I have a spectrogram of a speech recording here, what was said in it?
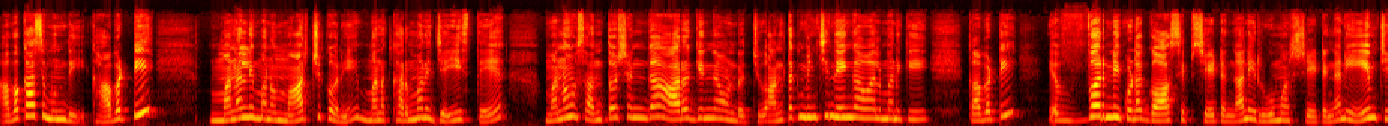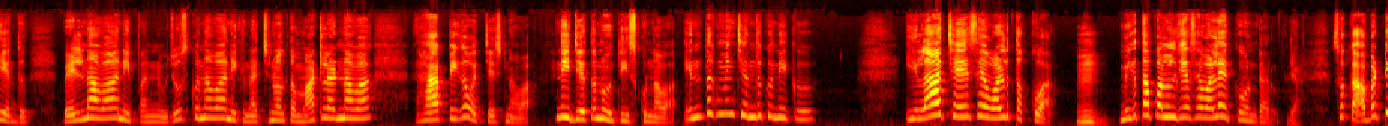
అవకాశం ఉంది. కాబట్టి మనల్ని మనం మార్చుకొని మన కర్మని జయిస్తే మనం సంతోషంగా ఆరోగ్యంగా ఉండొచ్చు. అంతకు మించింది ఏం కావాలి మనకి? కాబట్టి ఎవరిని కూడా గాసిప్స్ చేయటం కానీ రూమర్స్ చేయటం కానీ ఏం చేయొద్దు. వెళ్ళినావా? నీ పని నువ్వు చూసుకున్నావా? నీకు నచ్చిన వాళ్ళతో మాట్లాడినావా? హ్యాపీగా వచ్చేసినావా? నీ జీతం నువ్వు తీసుకున్నావా? ఇంతకు మించి ఎందుకు నీకు? ఇలా చేసేవాళ్ళు తక్కువ. మిగతా పనులు చేసేవాళ్ళే ఎక్కువ ఉంటారు. సో కాబట్టి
